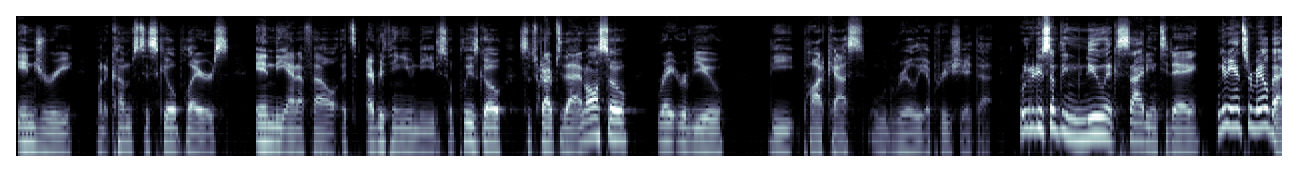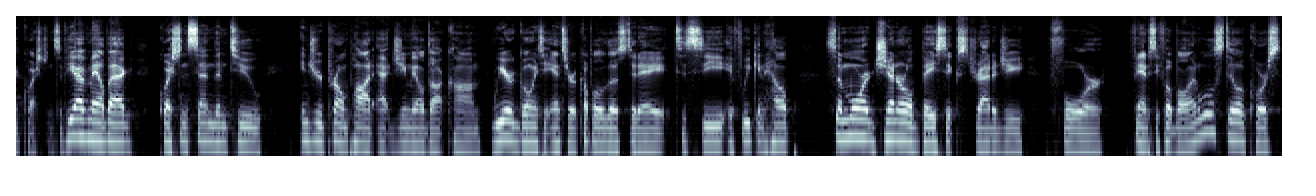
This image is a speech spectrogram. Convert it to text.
injury when it comes to skill players in the NFL. It's everything you need. So please go subscribe to that and also rate, review the podcast. Would really appreciate that. We're going to do something new and exciting today. I'm going to answer mailbag questions. If you have mailbag questions, send them to injurypronepod at gmail.com. We are going to answer a couple of those today to see if we can help some more general basic strategy for fantasy football. And we'll still, of course,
